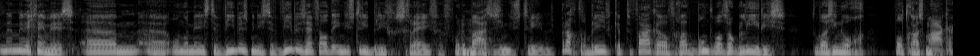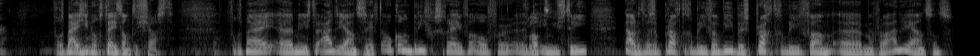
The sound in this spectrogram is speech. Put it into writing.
meneer Grimwis, ehm, eh, onder minister Wiebes, minister Wiebes heeft al de industriebrief geschreven voor de basisindustrie. Dat is een prachtig brief, ik heb het er vaker over gehad. Bond was ook lyrisch. Toen was hij nog podcastmaker. Volgens mij is hij nog steeds enthousiast. Volgens mij, eh, minister Adriaans heeft ook al een brief geschreven over eh, de industrie. Nou, dat was een prachtige brief van Wiebes, prachtige brief van eh, mevrouw Adriaansons.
